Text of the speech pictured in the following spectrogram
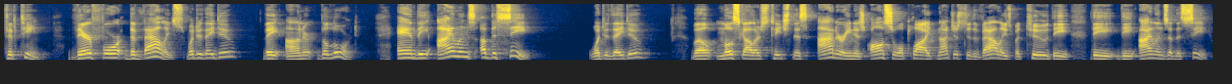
15. Therefore, the valleys, what do they do? They honor the Lord. And the islands of the sea, what do they do? Well, most scholars teach this honoring is also applied not just to the valleys, but to the, the, the islands of the sea.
